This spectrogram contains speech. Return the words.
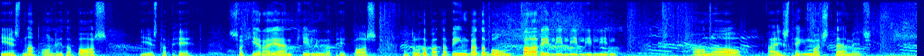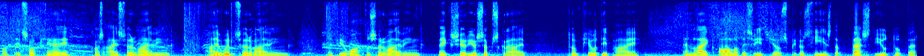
He is not only the boss, he is the pit. So here I am killing the pit boss and do the bada bing bada boom. Oh no, I is taking much damage. But it's okay, cause I surviving. I will surviving. If you want to surviving, make sure you subscribe to PewDiePie and like all of his videos because he is the best YouTuber.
